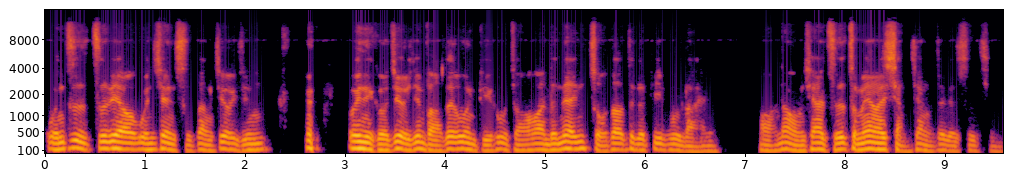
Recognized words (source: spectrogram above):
文字资料文献史上就已经 维尼伯就已经把这个问题复杂化，人家已经走到这个地步来了。哦，那我们现在只是怎么样来想象这个事情。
